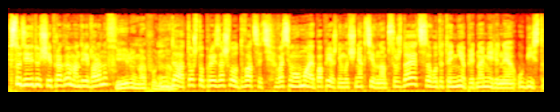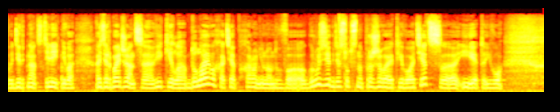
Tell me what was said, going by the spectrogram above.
В студии ведущие программы Андрей Баранов. И Елена Фудина. Да, то, что произошло 28 мая, по-прежнему очень активно обсуждается. Вот это непреднамеренное убийство 19-летнего азербайджанца Викила Абдулаева, хотя похоронен он в Грузии, где, собственно, проживает его отец, и это его Э,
